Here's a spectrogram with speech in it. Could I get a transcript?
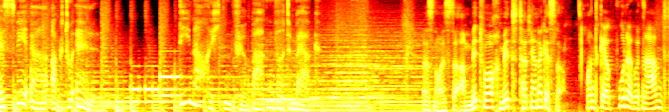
SWR aktuell. Die Nachrichten für Baden-Württemberg. Das Neueste am Mittwoch mit Tatjana Gessler. Und Georg Bruder, guten Abend.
